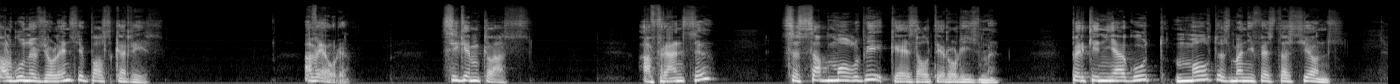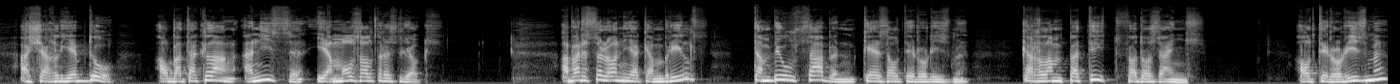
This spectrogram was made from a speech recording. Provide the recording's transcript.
alguna violència pels carrers. A veure, siguem clars. A França se sap molt bé què és el terrorisme, perquè n'hi ha hagut moltes manifestacions a Charlie Hebdo, al Bataclan, a Nice i a molts altres llocs. A Barcelona i a Cambrils també ho saben què és el terrorisme, car l'han patit fa dos anys. El terrorisme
